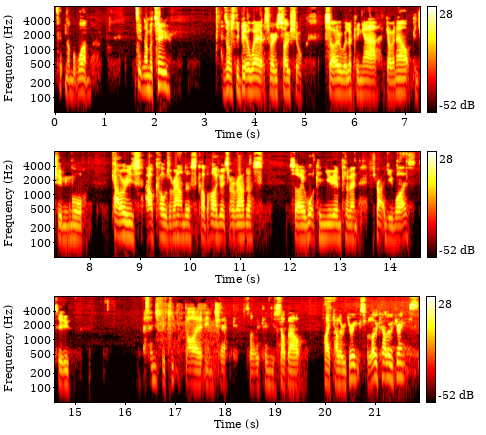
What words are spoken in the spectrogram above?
Tip number one. Tip number two is obviously be aware it's very social. So we're looking at going out, consuming more calories, alcohols around us, carbohydrates are around us. So what can you implement strategy wise to essentially keep the diet in check? So can you sub out high calorie drinks for low calorie drinks?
